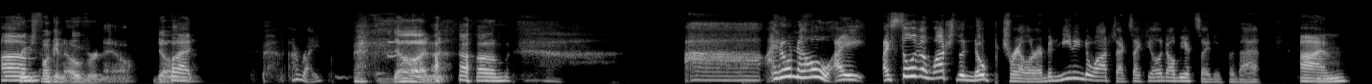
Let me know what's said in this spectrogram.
Um, Scream's fucking over now. Done. but all right. Done. um uh, I don't know. I I still haven't watched the Nope trailer. I've been meaning to watch that because I feel like I'll be excited for that. Um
